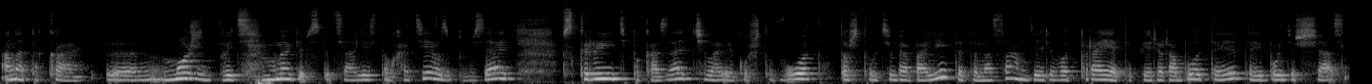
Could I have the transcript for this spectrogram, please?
она такая. Э, может быть, многим специалистам хотелось бы взять, вскрыть, показать человеку, что вот то, что у тебя болит, это на самом деле вот про это, переработай это и будешь счастлив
